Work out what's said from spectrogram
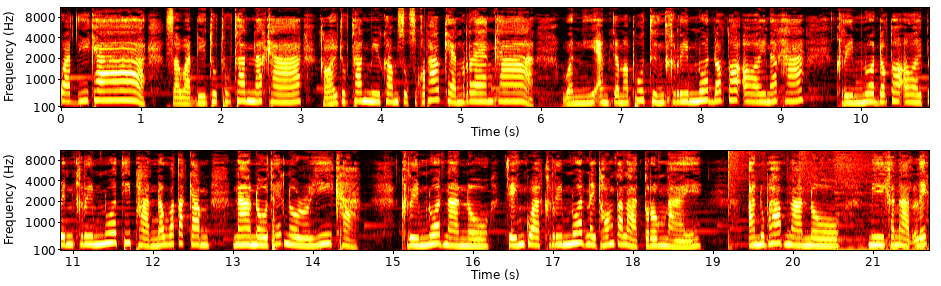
วัสดีค่ะ สวัสดีทุกๆทท่านนะคะ ขอให้ทุกท่านมีความสุขสุขภาพแข็งแรงค่ะ วันนี้แอมจะมาพูดถึงครีมนวดดรออยนะคะ ครีมนวดดรออยเป็นครีมนวดที่ผ่านนวัตกรรม นาโนเทคโนโลยีค่ะ ครีมนวดนาโน เจ๋งกว่าครีมนวดในท้องตลาดตรงไหน อนุภาพนาโนมีขนาดเล็ก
